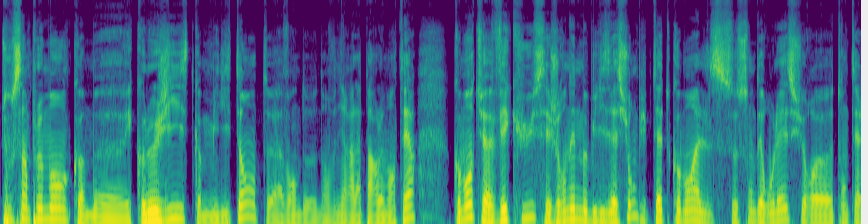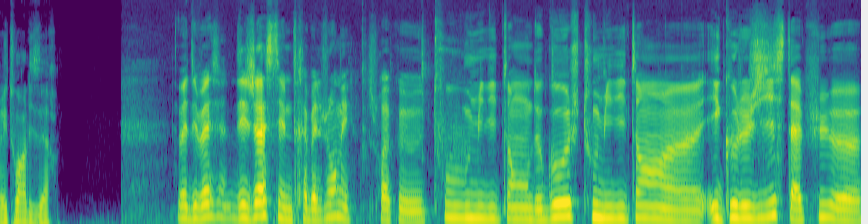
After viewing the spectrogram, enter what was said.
tout simplement comme écologiste, comme militante, avant d'en venir à la parlementaire. Comment tu as vécu ces journées de mobilisation, puis peut-être comment elles se sont déroulées sur ton territoire, l'Isère? Bah, déjà, c'était une très belle journée. Je crois que tout militant de gauche, tout militant euh, écologiste a pu euh,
